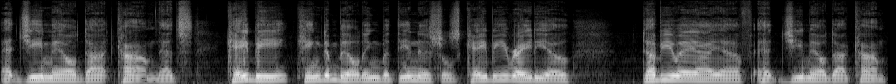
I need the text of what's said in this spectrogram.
at gmail.com. That's KB, Kingdom Building, but the initials, KB Radio, WAIF at gmail.com.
